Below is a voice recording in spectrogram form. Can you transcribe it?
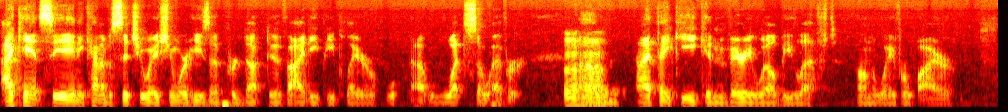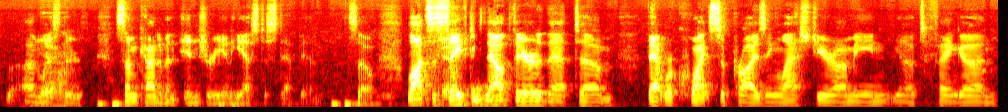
I can't see any kind of a situation where he's a productive IDP player uh, whatsoever. mm-hmm. um, I think he can very well be left on the waiver wire unless yeah. there's some kind of an injury and he has to step in. So lots of yeah. safeties out there that um, that were quite surprising last year. I mean, you know, Hufanga and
